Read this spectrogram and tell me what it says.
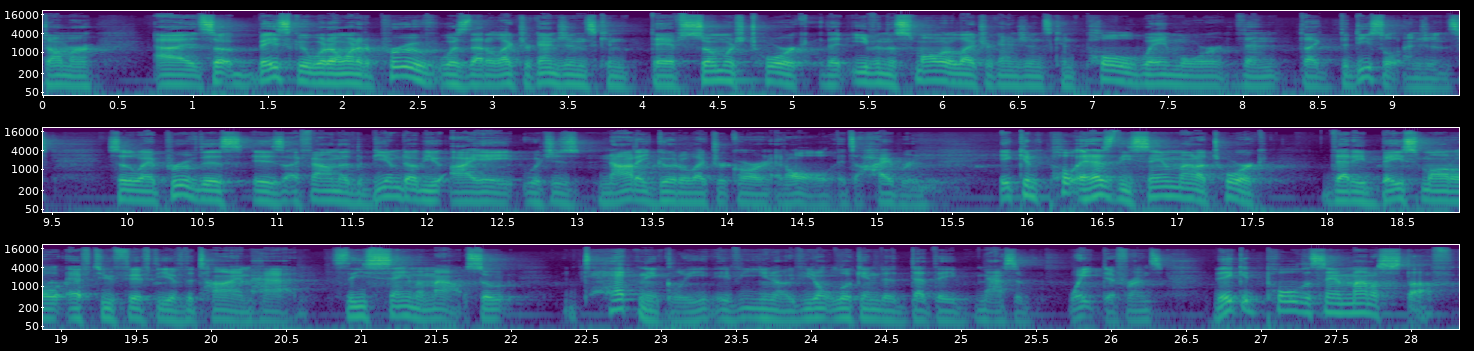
dumber. Uh, so basically, what I wanted to prove was that electric engines can they have so much torque that even the smaller electric engines can pull way more than like the diesel engines. So the way I proved this is I found that the BMW i8, which is not a good electric car at all, it's a hybrid. It can pull. It has the same amount of torque that a base model F250 of the time had. It's the same amount. So technically, if you know if you don't look into that they massive weight difference, they could pull the same amount of stuff.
